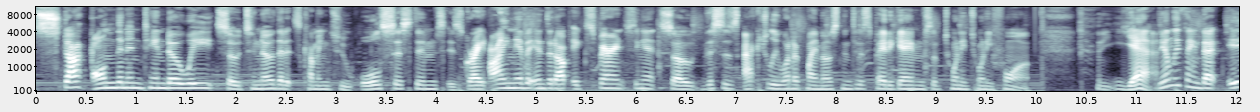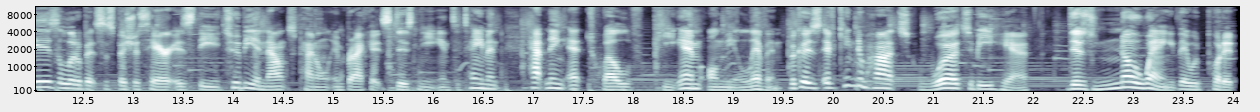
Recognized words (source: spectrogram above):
stuck on the Nintendo Wii, so to know that it's coming to all systems is great. I never ended up experiencing it, so this is actually one of my most anticipated games of 2024. yeah. The only thing that is a little bit suspicious here is the to be announced panel in brackets Disney Entertainment happening at 12 p.m. on the 11th. Because if Kingdom Hearts were to be here, there's no way they would put it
